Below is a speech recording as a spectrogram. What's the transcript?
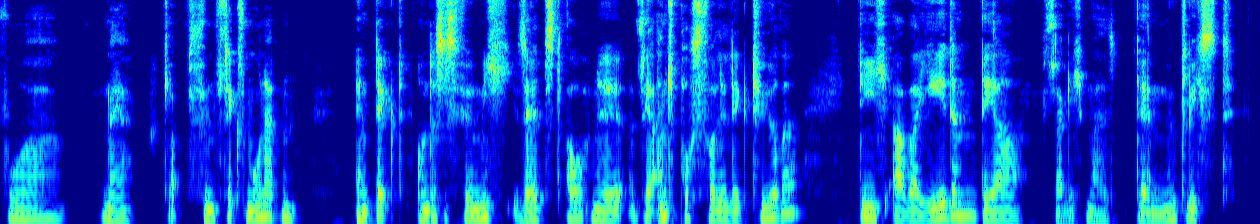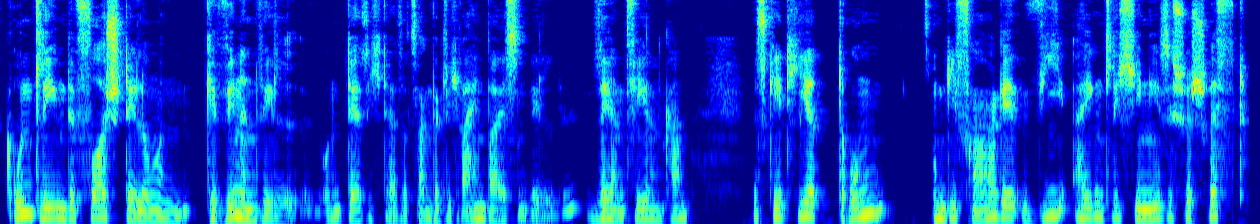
vor, naja, ich glaube fünf, sechs Monaten entdeckt. Und das ist für mich selbst auch eine sehr anspruchsvolle Lektüre, die ich aber jedem, der, sage ich mal, der möglichst grundlegende Vorstellungen gewinnen will und der sich da sozusagen wirklich reinbeißen will, sehr empfehlen kann. Es geht hier drum, um die Frage, wie eigentlich chinesische Schrift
